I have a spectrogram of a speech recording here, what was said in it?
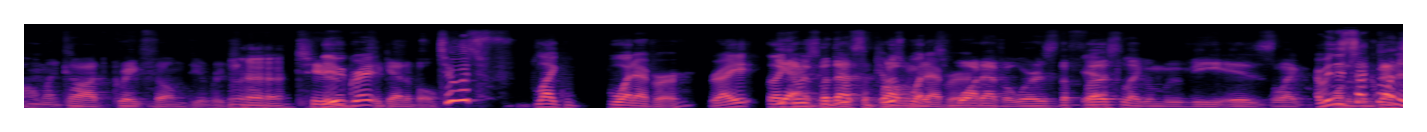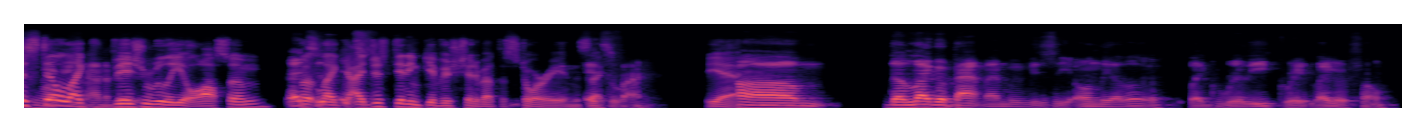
Oh my god, great film, the original. Two Dude, great. forgettable. Two is f- like whatever, right? Like yeah, it was, but that's the it was problem. whatever. It's whatever. Whereas the Yeah. first Lego movie is like. I mean, the of second one is still like animated. visually awesome, It's- but like I just didn't give a shit about the story in the It's second one. Yeah. Um, the Lego Batman movie is the only other like really great Lego film.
